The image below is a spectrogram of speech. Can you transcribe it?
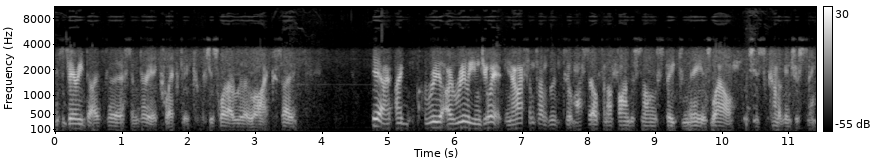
It's very diverse and very eclectic, which is what I really like. So yeah, I, I really I really enjoy it. You know, I sometimes listen to it myself, and I find the songs speak to me as well, which is kind of interesting.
